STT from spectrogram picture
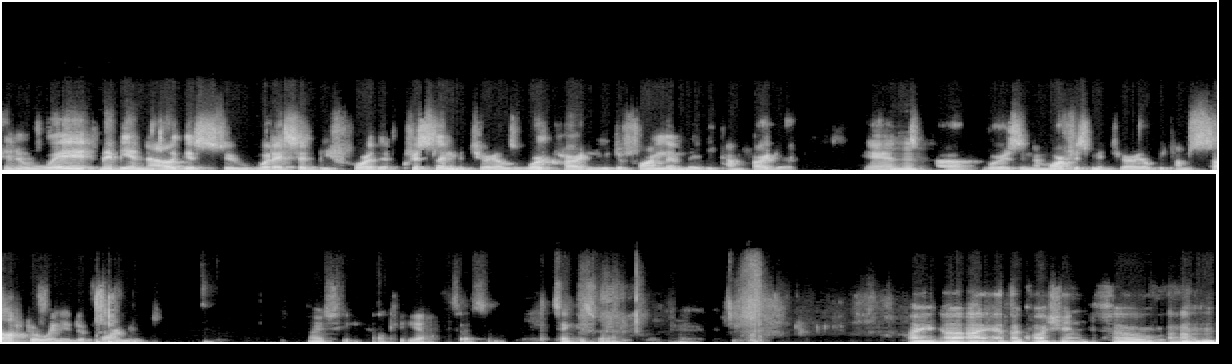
in a way, it may be analogous to what I said before that crystalline materials work hard and you deform them, they become harder. And mm-hmm. uh, whereas an amorphous material becomes softer when you deform it. I see. Okay, yeah. That's, thank you so much. I, uh, I have a question. So, um,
